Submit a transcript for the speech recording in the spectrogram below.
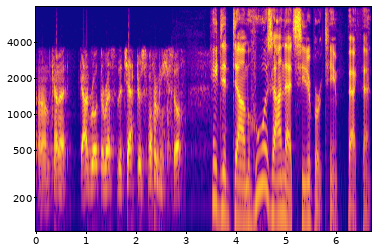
um, kind of God wrote the rest of the chapters for me. So. Hey, did um, who was on that Cedarburg team back then?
